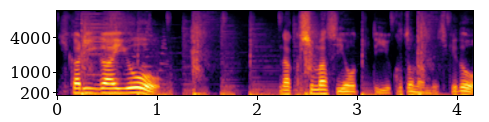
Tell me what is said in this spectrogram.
光害をなくしますよっていうことなんですけど、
